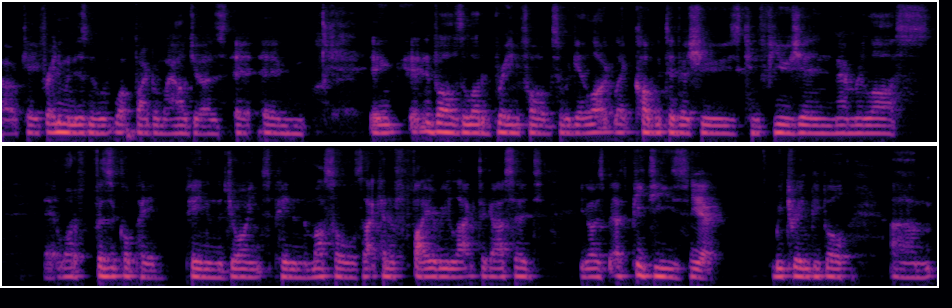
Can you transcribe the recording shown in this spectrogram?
Okay for anyone who doesn't know what fibromyalgia is it, um, it, it involves a lot of brain fog. So we get a lot of like cognitive issues confusion memory loss a lot of physical pain pain in the joints pain in the muscles that kind of fiery lactic acid. You know as, as pts Yeah. we train people um,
